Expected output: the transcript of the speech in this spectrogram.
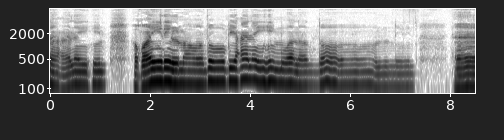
أنعمت عليهم غير المغضوب عليهم ولا الضالين. آمين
